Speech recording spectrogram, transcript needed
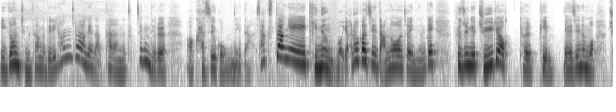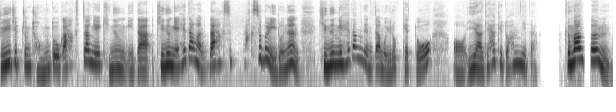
이런 증상들이 현저하게 나타나는 특징들을 어, 가지고 옵니다. 학습장애의 기능 뭐 여러 가지 나누어져 있는데 그 중에 주의력 결핍 내지는 뭐 주의 집중 정도가 학습장애의 기능이다 기능에 해당한다 학습 학습을 이루는 기능에 해당된다 뭐 이렇게 또 어, 이야기하기도 합니다. 그만큼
